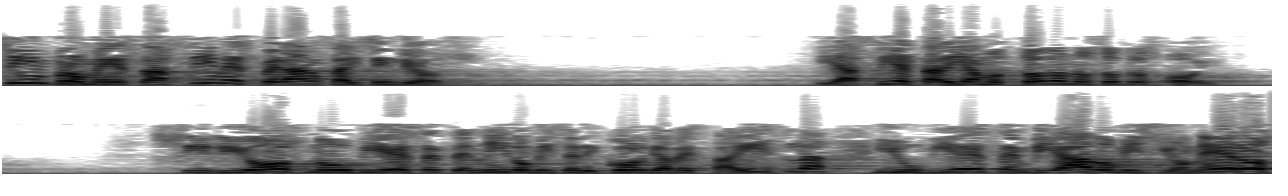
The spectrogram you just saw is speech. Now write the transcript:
sin promesa, sin esperanza y sin Dios. Y así estaríamos todos nosotros hoy. Si Dios no hubiese tenido misericordia de esta isla y hubiese enviado misioneros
